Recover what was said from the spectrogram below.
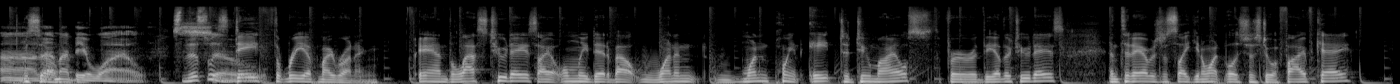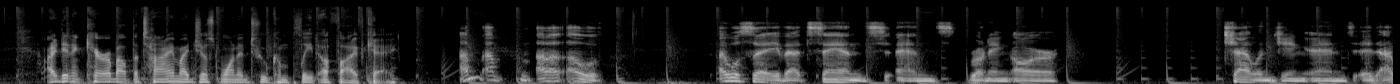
Uh, So- that might be a while. So this was day three of my running. And the last two days, I only did about one and 1.8 to two miles for the other two days. And today I was just like, you know what? Let's just do a 5K. I didn't care about the time. I just wanted to complete a 5K. I'm, I'm, I, I will, I will say that sand and running are challenging, and it, I,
